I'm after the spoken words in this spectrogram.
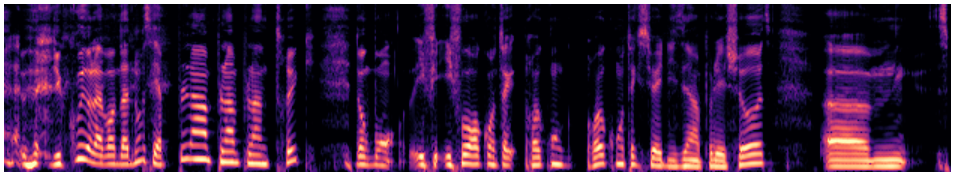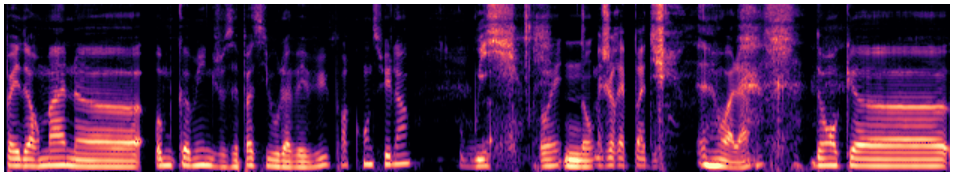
du coup, dans la bande-annonce, il y a plein, plein, plein de trucs. Donc bon, il, il faut reconte- recon- recontextualiser un peu les choses. Euh, Spider-Man euh, Homecoming, je sais pas si vous l'avez vu, par contre, celui-là? Oui, Oui. Non. mais j'aurais pas dû. voilà. Donc, euh,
